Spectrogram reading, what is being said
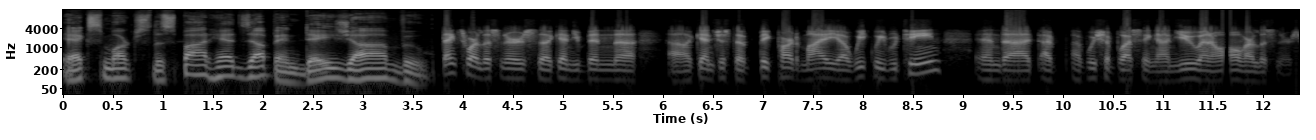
X marks the spot, heads up, and deja vu. Thanks to our listeners. Again, you've been, uh, uh, again, just a big part of my uh, weekly routine, and uh, I, I wish a blessing on you and all of our listeners.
